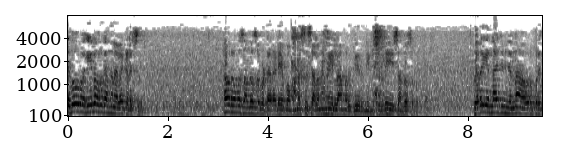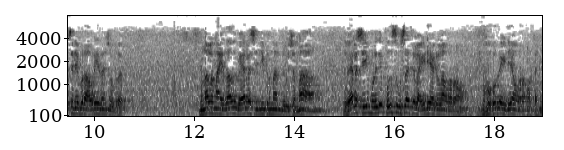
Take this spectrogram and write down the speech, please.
ஏதோ ஒரு வகையில் அவருக்கு அந்த நிலை கிடைச்சிது. அவர் ரொம்ப சந்தோஷப்பட்டார். அடே அப்போ மனசு சலனமே இல்லாமல் இருக்குன்னு சொல்லி சந்தோஷப்பட்டார். பிறகு என்னாச்சுன்னு சொன்னால் அவர் பிரச்சனை பிறகு அவரே தான் சொல்கிறார் முன்னால் நான் ஏதாவது வேலை செஞ்சுட்டு இருந்தான்னு சொல்லி சொன்னால் இந்த வேலை செய்யும் பொழுதே புதுசு புதுசாக சில ஐடியாக்கள்லாம் வரும். ஒரு ஐடியாவும் வர மாட்டாங்க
